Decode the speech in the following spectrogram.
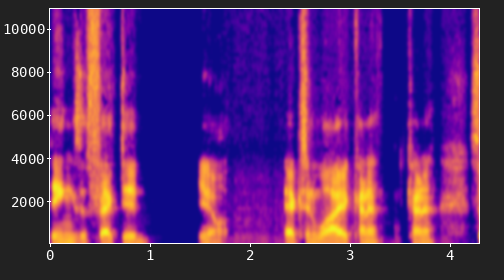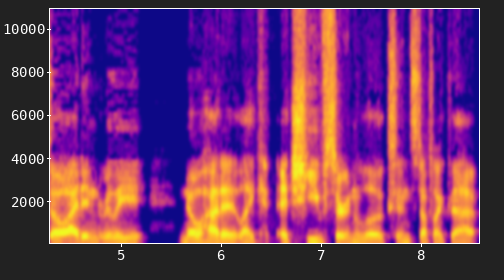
things affected you know x and y kind of kind of so i didn't really know how to like achieve certain looks and stuff like that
